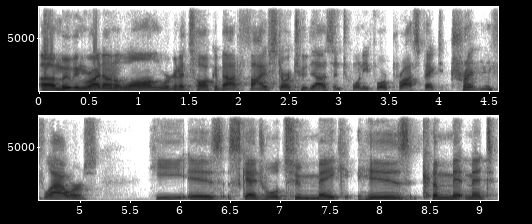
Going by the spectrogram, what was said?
uh, moving right on along, we're going to talk about five star 2024 prospect Trentyn Flowers. He is scheduled to make his commitment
